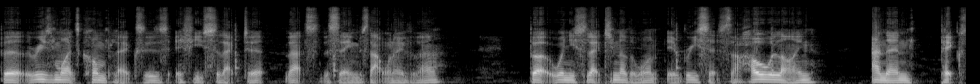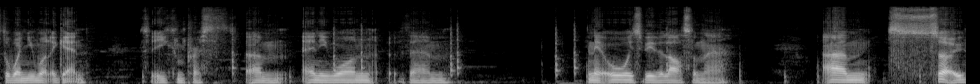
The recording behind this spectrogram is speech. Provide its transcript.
but the reason why it's complex is if you select it, that's the same as that one over there. But when you select another one, it resets the whole line and then picks the one you want again. So you can press um, any one of them and it'll always be the last one there. Um, so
